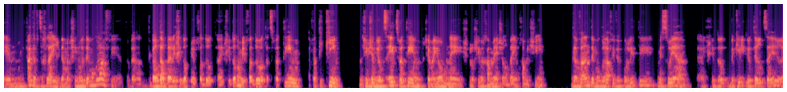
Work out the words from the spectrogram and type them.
אמ, אגב, צריך להעיר גם על שינוי דמוגרפי, דיברת הרבה על יחידות מיוחדות. היחידות המיוחדות, הצוותים הוותיקים, אנשים שהם יוצאי צוותים, שהם היום בני 35, 40, 50, גוון דמוגרפי ופוליטי מסוים. היחידות בגיל יותר צעיר,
